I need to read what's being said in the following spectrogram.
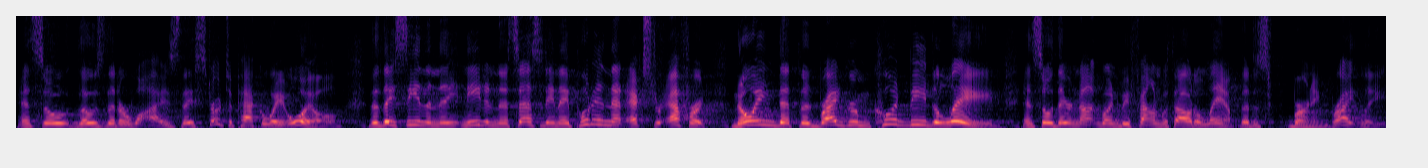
And so those that are wise, they start to pack away oil, that they see the need and necessity, and they put in that extra effort, knowing that the bridegroom could be delayed. And so they're not going to be found without a lamp that is burning brightly,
